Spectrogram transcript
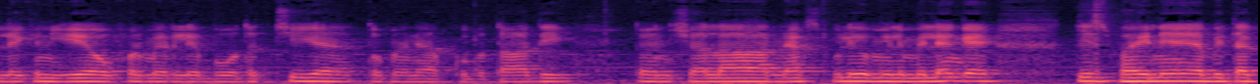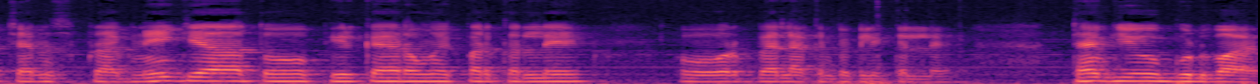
लेकिन ये ऑफ़र मेरे लिए बहुत अच्छी है तो मैंने आपको बता दी। तो इंशाल्लाह नेक्स्ट वीडियो मिल, मिलेंगे। जिस भाई ने अभी तक चैनल सब्सक्राइब नहीं किया तो फिर कह रहा हूँ एक बार कर ले और बेल आइकन पर क्लिक कर ले। थैंक यू गुड बाय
